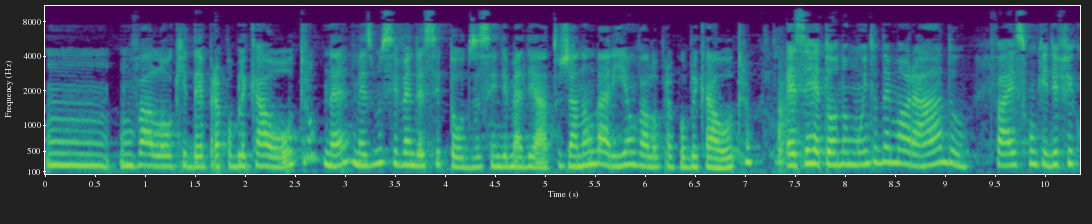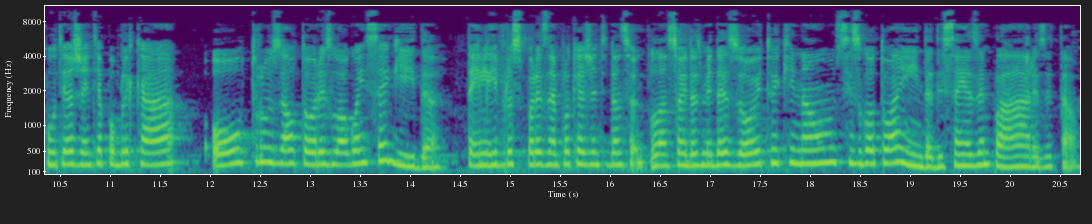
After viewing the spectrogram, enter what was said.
um, um valor que dê para publicar outro, né? Mesmo se vendesse todos assim de imediato, já não daria um valor para publicar outro. Esse retorno muito demorado faz com que dificulte a gente a publicar outros autores logo em seguida. Tem livros, por exemplo, que a gente lançou em 2018 e que não se esgotou ainda, de 100 exemplares e tal.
